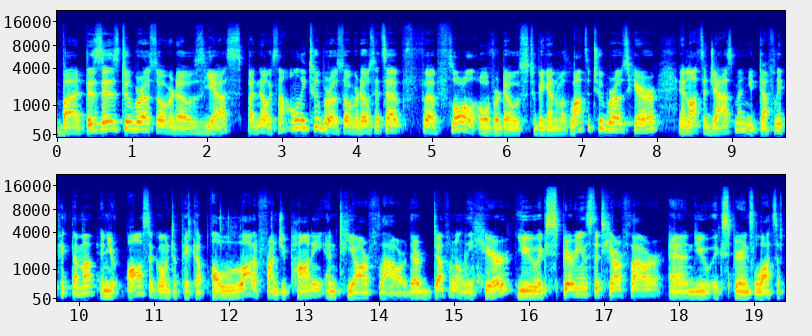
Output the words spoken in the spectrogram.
But this is tuberose overdose, yes. But no, it's not only tuberose overdose, it's a, floral overdose to begin with. Lots of tuberose here and lots of jasmine. You definitely pick them up. And you're also going to pick up a lot of frangipani and tiare flower. They're definitely here. You experience the tiare flower and you experience lots of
